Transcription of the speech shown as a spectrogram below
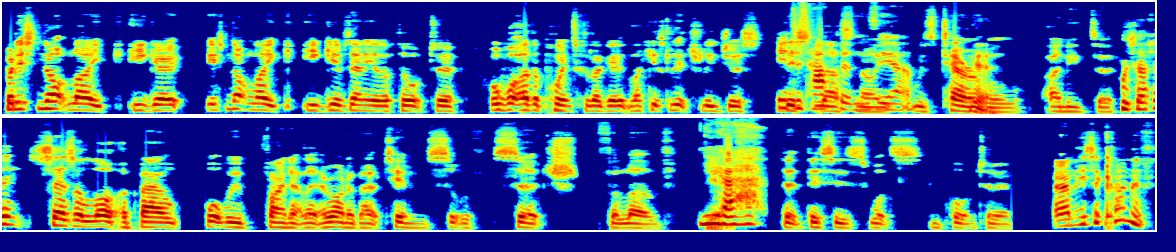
but it's not like he go. It's not like he gives any other thought to. Or what other points could I go? Like it's literally just It this just last night yeah. was terrible. I need to, which I think says a lot about what we find out later on about Tim's sort of search for love. Yeah. that this is what's important to him. And it's a kind of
